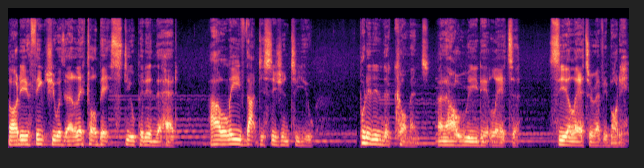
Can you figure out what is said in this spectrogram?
Or do you think she was a little bit stupid in the head? I'll leave that decision to you. Put it in the comments and I'll read it later. See you later, everybody.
